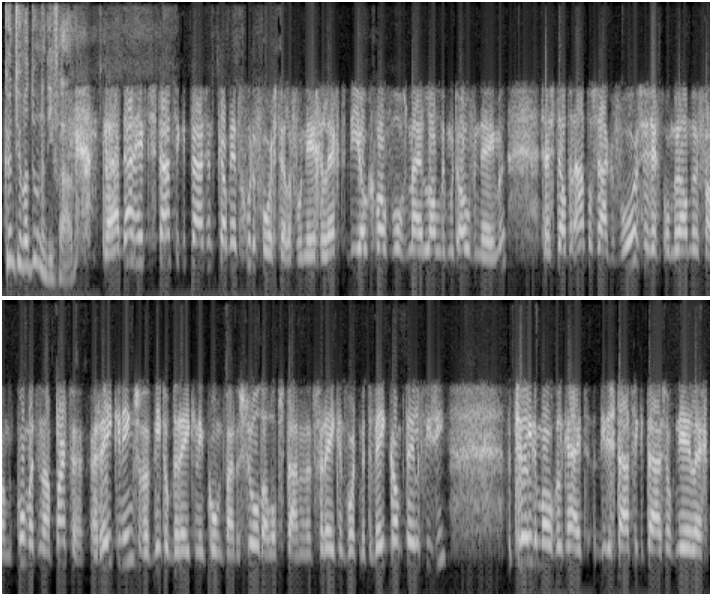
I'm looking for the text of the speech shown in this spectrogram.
Kunt u wat doen aan die fraude? Nou ja, daar heeft de staatssecretaris en het kabinet goede voorstellen voor neergelegd... die ook gewoon volgens mij landelijk moet overnemen. Zij stelt een aantal zaken voor. Zij zegt onder andere van kom met een aparte rekening... zodat het niet op de rekening komt waar de schulden al op staan... en het verrekend wordt met de weekkamptelevisie. De tweede mogelijkheid die de staatssecretaris ook neerlegt...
